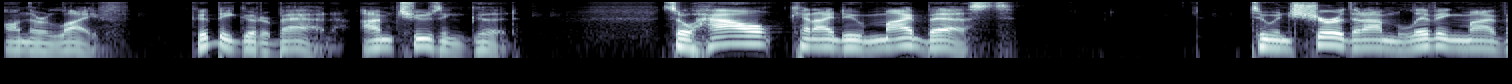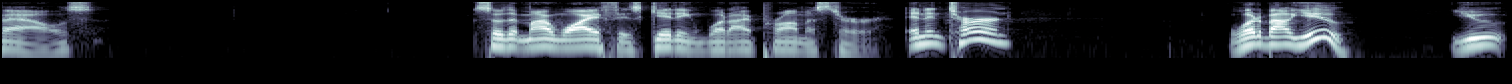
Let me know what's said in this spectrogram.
on their life. Could be good or bad. I'm choosing good. So, how can I do my best to ensure that I'm living my vows so that my wife is getting what I promised her? And in turn, what about you? You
